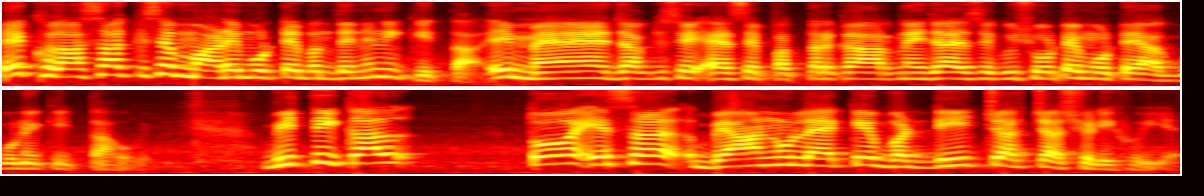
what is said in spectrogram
ਇਹ ਖੁਲਾਸਾ ਕਿਸੇ ਮਾੜੇ ਮੋਟੇ ਬੰਦੇ ਨੇ ਨਹੀਂ ਕੀਤਾ। ਇਹ ਮੈਂ ਜਾਂ ਕਿਸੇ ਐਸੇ ਪੱਤਰਕਾਰ ਨੇ ਜਾਂ ਐਸੇ ਕੋਈ ਛੋਟੇ ਮੋਟੇ ਆਗੂ ਨੇ ਕੀਤਾ ਹੋਵੇ। ਬੀਤੀ ਕੱਲ ਤੋਂ ਇਸ ਬਿਆਨ ਨੂੰ ਲੈ ਕੇ ਵੱਡੀ ਚਰਚਾ ਛਿੜੀ ਹੋਈ ਹੈ।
